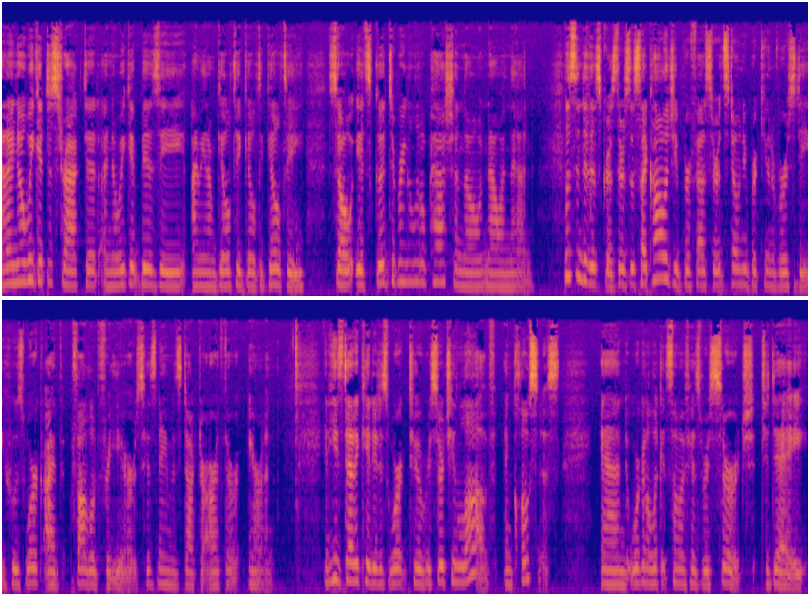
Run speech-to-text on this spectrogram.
And I know we get distracted. I know we get busy. I mean, I'm guilty, guilty, guilty. So it's good to bring a little passion, though, now and then. Listen to this, Chris. There's a psychology professor at Stony Brook University whose work I've followed for years. His name is Dr. Arthur Aron. And he's dedicated his work to researching love and closeness. And we're going to look at some of his research today,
